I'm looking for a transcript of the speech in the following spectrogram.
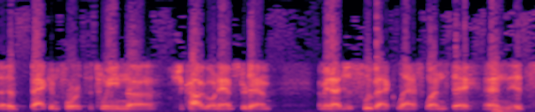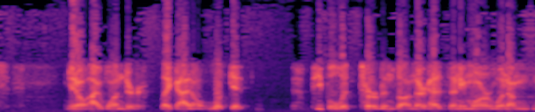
the, back and forth between uh, Chicago and Amsterdam. I mean, I just flew back last Wednesday, and it's, you know, I wonder. Like, I don't look at people with turbans on their heads anymore when I'm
